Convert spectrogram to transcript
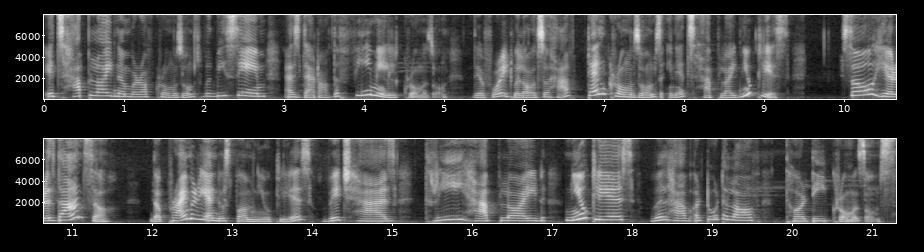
its haploid number of chromosomes would be same as that of the female chromosome. Therefore, it will also have 10 chromosomes in its haploid nucleus. So, here is the answer. The primary endosperm nucleus, which has 3 haploid nucleus will have a total of 30 chromosomes.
